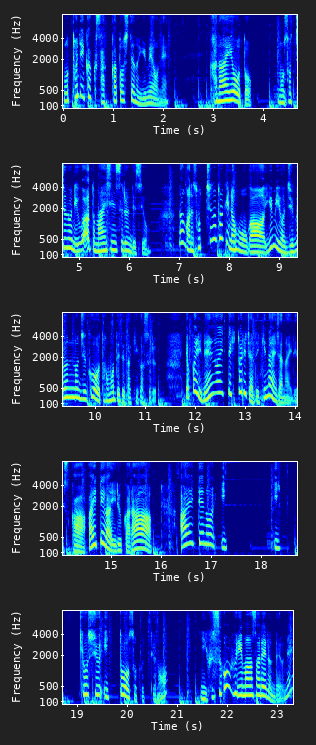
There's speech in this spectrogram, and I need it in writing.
もうとにかく作家としての夢をね叶えようともうそっちのにうわーっと邁進するんですよ。なんかねそっちの時の方がユミは自分の軸を保ててた気がする。やっぱり恋愛って一人じゃできないじゃないですか。相手がいるから相手の一挙手一投足っていうの？にすごい振り回されるんだよね。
